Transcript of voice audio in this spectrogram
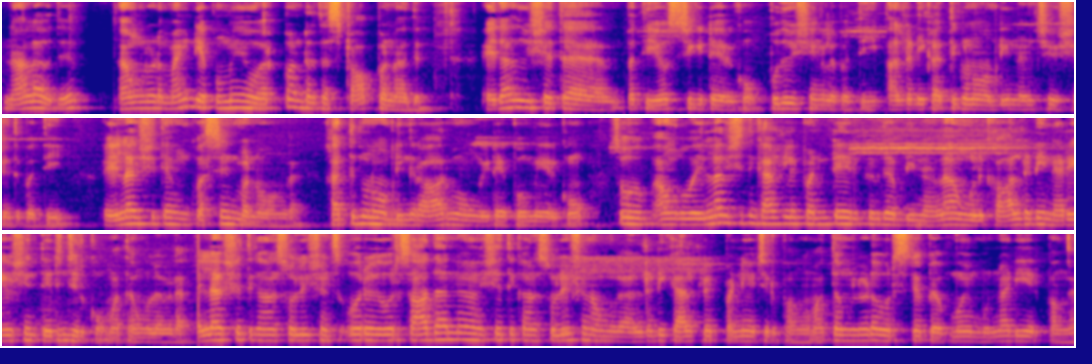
நாலாவது அவங்களோட மைண்ட் எப்பவுமே ஒர்க் பண்ணுறதை ஸ்டாப் பண்ணாது. ஏதாவது விஷயத்த பற்றி யோசிச்சுக்கிட்டே இருக்கும். புது விஷயங்களை பற்றி ஆல்ரெடி கற்றுக்கணும் அப்படின்னு நினச்ச விஷயத்தை பற்றி எல்லா விஷயத்தையும் அவங்க கொஸ்டின் பண்ணுவாங்க. கற்றுக்கணும் அப்படிங்கிற ஆர்வம் அவங்ககிட்ட எப்போவுமே இருக்கும். ஸோ அவங்க எல்லா விஷயத்தையும் கால்குலேட் பண்ணிட்டே இருக்கிறது அப்படின்னால அவங்களுக்கு ஆல்ரெடி நிறைய விஷயம் தெரிஞ்சிருக்கும் மற்றவங்கள விட. எல்லா விஷயத்துக்கான சொல்யூஷன்ஸ் ஒரு ஒரு சாதாரண விஷயத்துக்கான சொல்யூஷன் அவங்க ஆல்ரெடி கால்குலேட் பண்ணி வச்சுருப்பாங்க. மற்றவங்களோட ஒரு ஸ்டெப் எப்பவுமே முன்னாடியே இருப்பாங்க.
